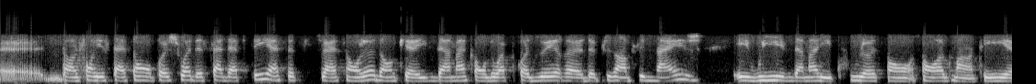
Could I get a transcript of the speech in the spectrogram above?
dans le fond, les stations n'ont pas le choix de s'adapter à cette situation-là. Donc évidemment qu'on doit produire de plus en plus de neige. Et oui, évidemment, les coûts là, sont, sont augmentés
